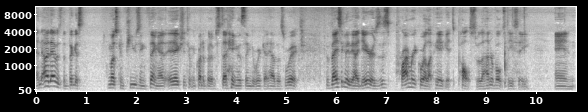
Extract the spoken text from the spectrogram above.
And oh, that was the biggest, most confusing thing. It, it actually took me quite a bit of studying this thing to work out how this works. But basically the idea is this primary coil up here gets pulsed with 100 volts DC, and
